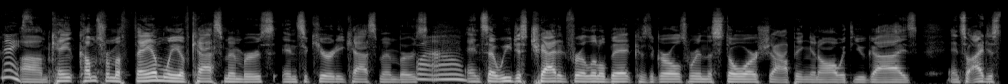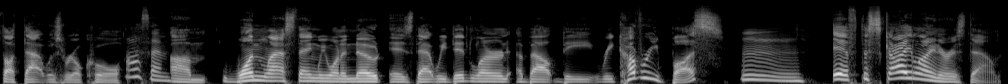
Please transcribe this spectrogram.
nice. Um, came comes from a family of cast members and security cast members. wow. And so we just chatted for a little bit because the girls were in the store shopping and all with you guys. And so I just thought that was real cool. Awesome. Um, one last thing we want to note is that we did learn about the recovery bus Mm. if the Skyliner is down.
